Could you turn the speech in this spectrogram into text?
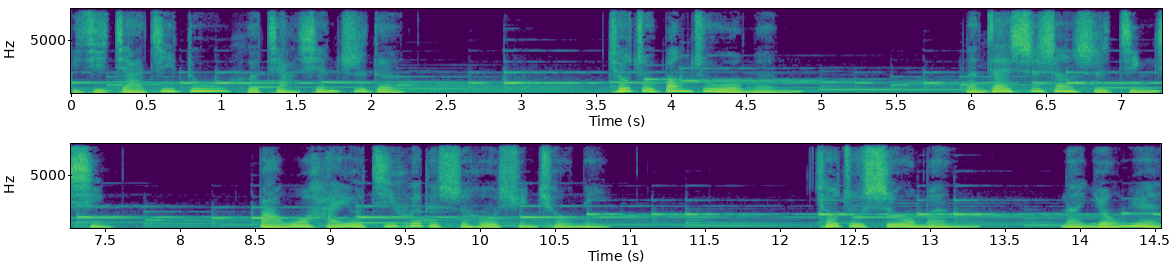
以及假基督和假先知的。求主帮助我们，能在世上时警醒，把握还有机会的时候寻求你。求主使我们能永远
